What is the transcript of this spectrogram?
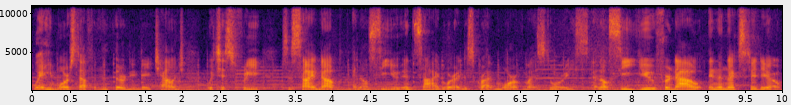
way more stuff in the 30 day challenge, which is free, so sign up and I'll see you inside where I describe more of my stories. And I'll see you for now in the next video.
